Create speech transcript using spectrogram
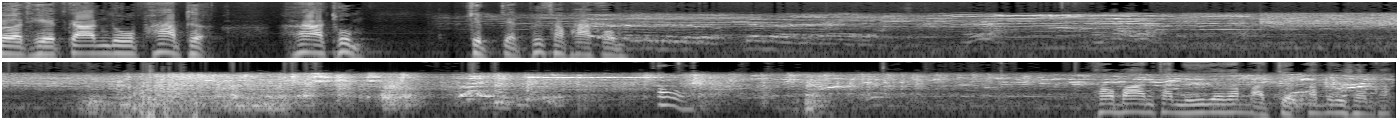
เกิดเหตุการณ์ดูภาพเถอะห้าทุ่มสิบเจ็ดพฤษภาคม โอ้ พ่อบ้านท่านนี้ได้รับบาดเจ็บครับท่านผู้ชมครับ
